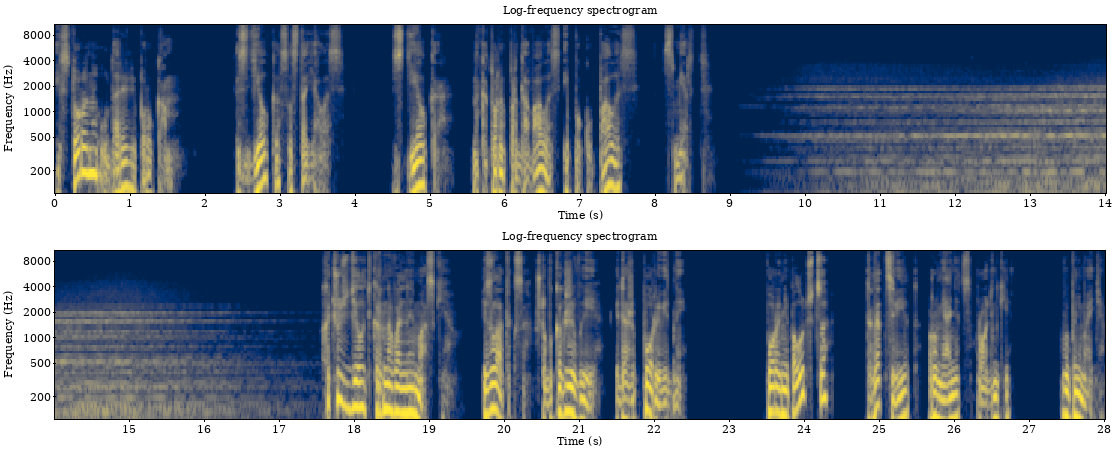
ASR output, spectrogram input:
И стороны ударили по рукам. Сделка состоялась. Сделка, на которой продавалась и покупалась смерть. Хочу сделать карнавальные маски. Из латекса, чтобы как живые, и даже поры видны. Поры не получится? Тогда цвет, румянец, родинки. Вы понимаете,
